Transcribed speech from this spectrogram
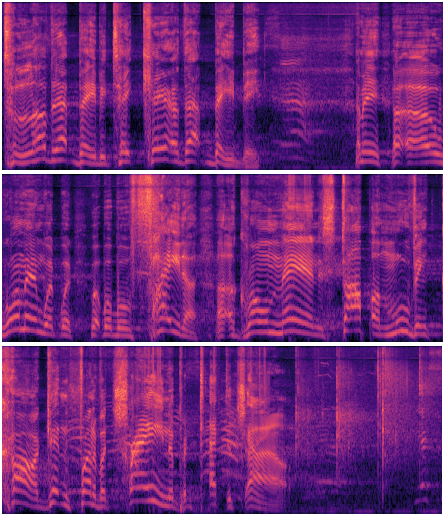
to love that baby, take care of that baby. I mean, a, a woman would, would, would, would fight a, a grown man, stop a moving car, get in front of a train to protect a child. Yes,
